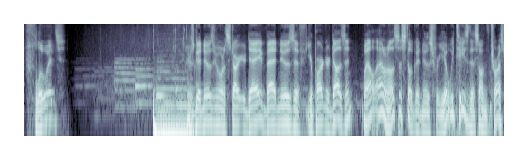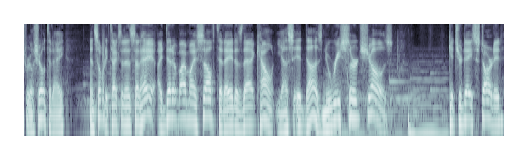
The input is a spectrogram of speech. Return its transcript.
Fluids. Here's good news if you want to start your day. Bad news if your partner doesn't. Well, I don't know. This is still good news for you. We teased this on the terrestrial show today, and somebody texted and said, Hey, I did it by myself today. Does that count? Yes, it does. New research shows. Get your day started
